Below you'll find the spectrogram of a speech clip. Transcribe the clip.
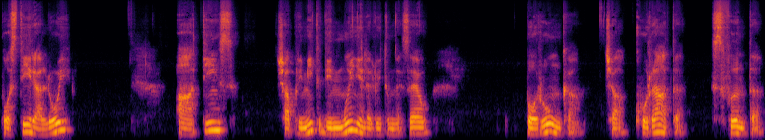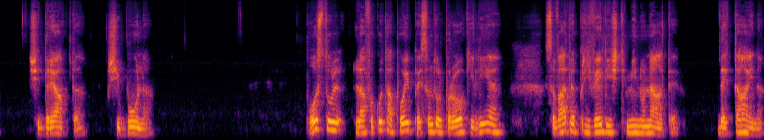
postirea lui a atins și a primit din mâinile lui Dumnezeu porunca cea curată, sfântă și dreaptă și bună. Postul l-a făcut apoi pe Sfântul Proroc Ilie să vadă priveliști minunate, de taină,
